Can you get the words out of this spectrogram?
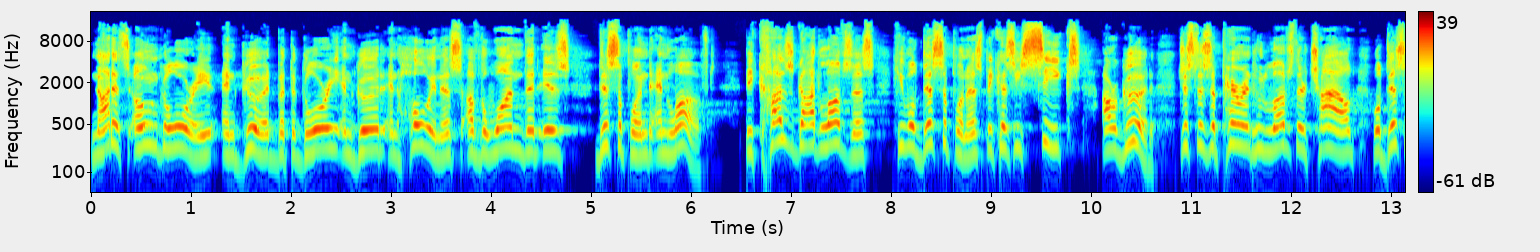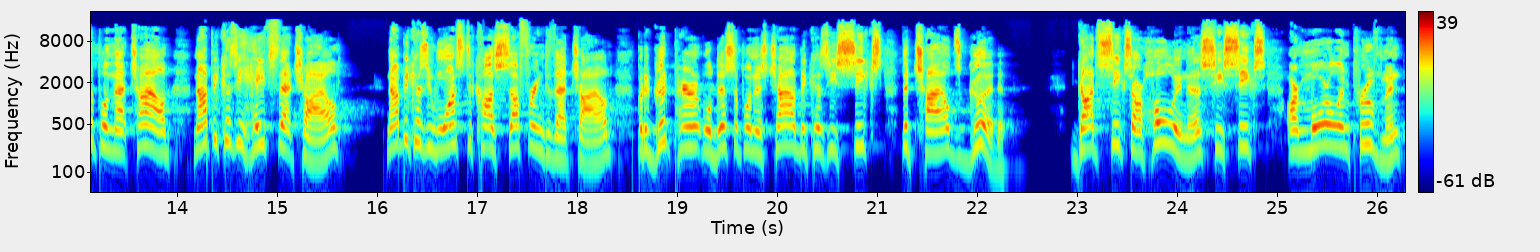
not its own glory and good, but the glory and good and holiness of the one that is disciplined and loved. Because God loves us, He will discipline us because He seeks our good. Just as a parent who loves their child will discipline that child, not because he hates that child, not because he wants to cause suffering to that child, but a good parent will discipline his child because he seeks the child's good. God seeks our holiness. He seeks our moral improvement.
